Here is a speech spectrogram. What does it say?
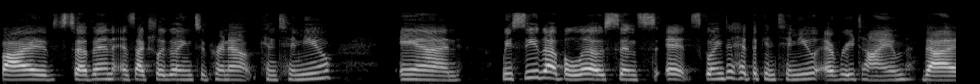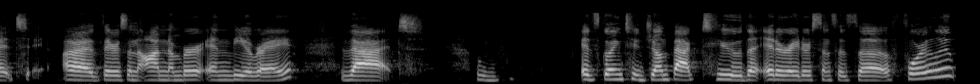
five, seven, it's actually going to print out continue. And we see that below since it's going to hit the continue every time that uh, there's an odd number in the array that it's going to jump back to the iterator since it's a for loop.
